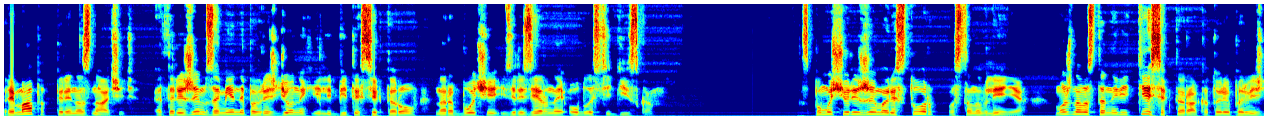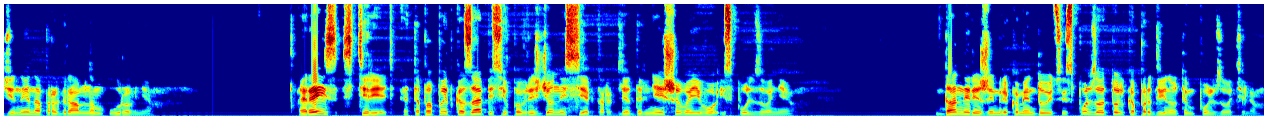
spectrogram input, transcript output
Remap переназначить – это режим замены поврежденных или битых секторов на рабочие из резервной области диска. С помощью режима Restore – восстановления можно восстановить те сектора, которые повреждены на программном уровне. Erase – стереть – это попытка записи в поврежденный сектор для дальнейшего его использования. Данный режим рекомендуется использовать только продвинутым пользователям.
